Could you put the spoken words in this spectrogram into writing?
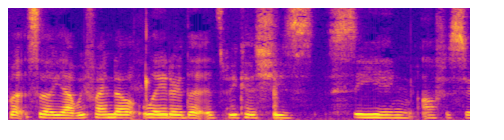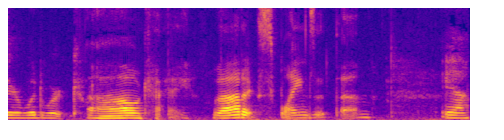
But so yeah, we find out later that it's because she's seeing Officer Woodwork. Okay, that explains it then. Yeah.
